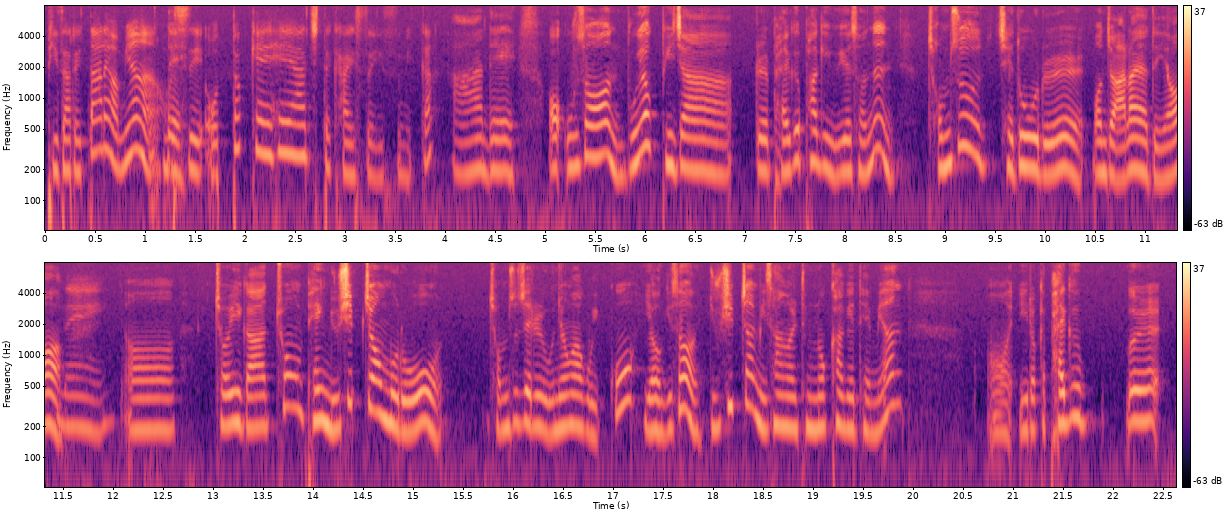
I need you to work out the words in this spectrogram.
비자를 따려면 네. 혹시 어떻게 해야 취득할 수 있습니까? 아, 네. 어, 우선 무역 비자를 발급하기 위해서는 점수 제도를 먼저 알아야 돼요. 네. 어, 저희가 총 160점으로 점수제를 운영하고 있고 여기서 60점 이상을 등록하게 되면 어, 이렇게 발급을 어,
